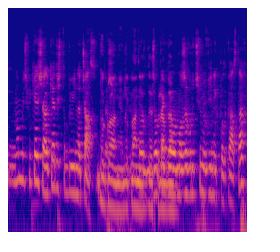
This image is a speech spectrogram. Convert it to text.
no myśmy kiedyś, ale kiedyś to były inne czasy. Dokładnie, też. dokładnie, To, to też do prawda. tego może wrócimy w innych podcastach.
